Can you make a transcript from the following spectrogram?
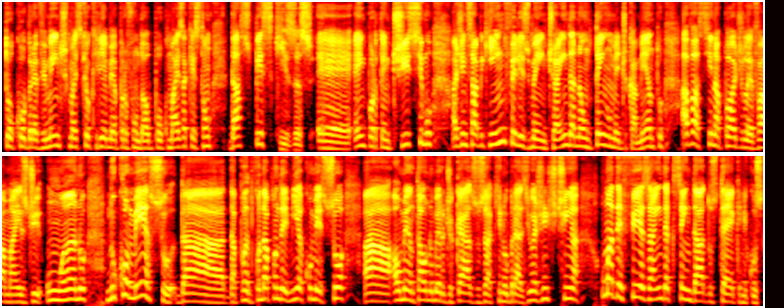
tocou brevemente, mas que eu queria me aprofundar um pouco mais, a questão das pesquisas. É, é importantíssimo. A gente sabe que, infelizmente, ainda não tem um medicamento. A vacina pode levar mais de um ano. No começo da, da quando a pandemia começou a aumentar o número de casos aqui no Brasil, a gente tinha uma defesa, ainda que sem dados técnicos,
